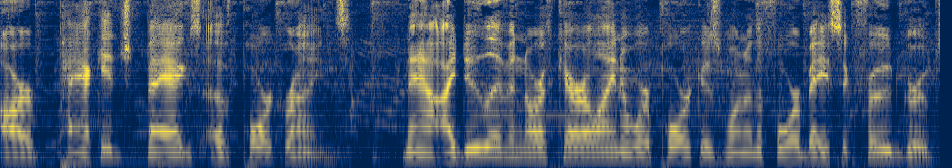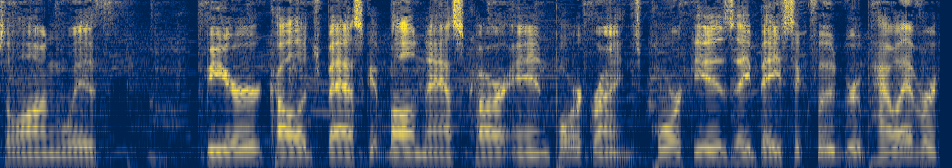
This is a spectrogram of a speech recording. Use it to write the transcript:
are packaged bags of pork rinds. Now, I do live in North Carolina where pork is one of the four basic food groups, along with beer, college basketball, NASCAR, and pork rinds. Pork is a basic food group. However,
